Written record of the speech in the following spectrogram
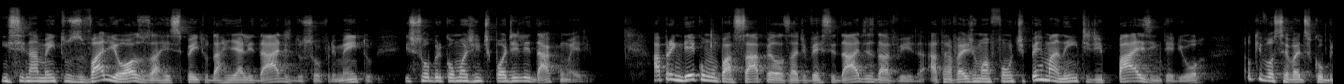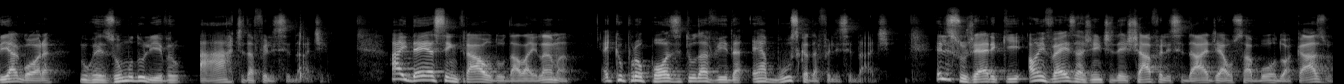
ensinamentos valiosos a respeito da realidade do sofrimento e sobre como a gente pode lidar com ele. Aprender como passar pelas adversidades da vida através de uma fonte permanente de paz interior é o que você vai descobrir agora no resumo do livro A Arte da Felicidade. A ideia central do Dalai Lama é que o propósito da vida é a busca da felicidade. Ele sugere que, ao invés da gente deixar a felicidade ao sabor do acaso,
